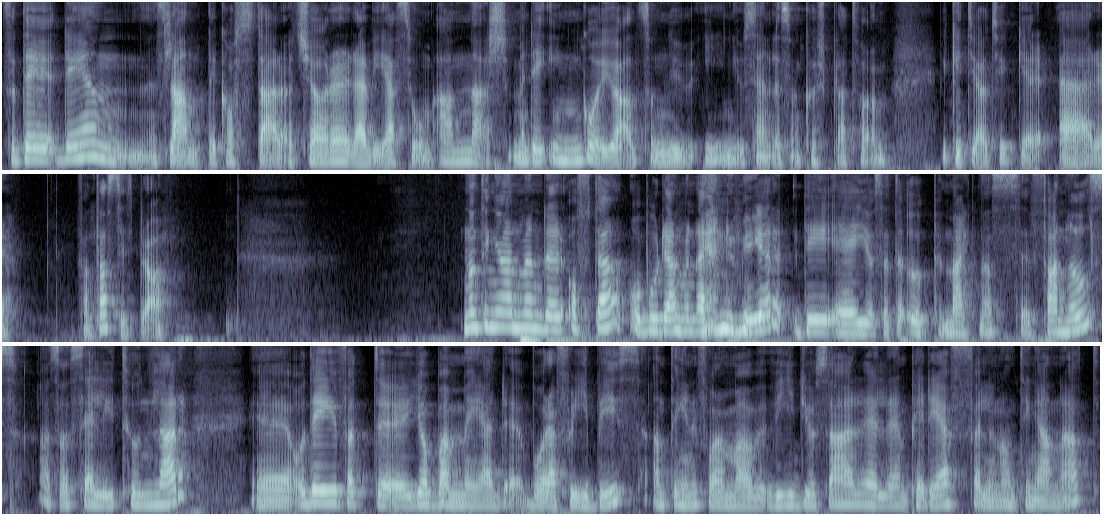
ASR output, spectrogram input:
Så det, det, är en slant det kostar att köra det där via Zoom annars. Men det ingår ju alltså nu i Newsender som kursplattform, vilket jag tycker är fantastiskt bra. Någonting jag använder ofta och borde använda ännu mer, det är ju att sätta upp marknadsfunnels, alltså säljtunnlar. Eh, och det är ju för att eh, jobba med våra freebies, antingen i form av videosar eller en pdf eller någonting annat.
